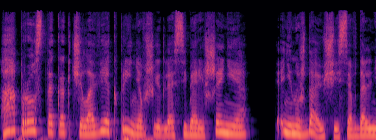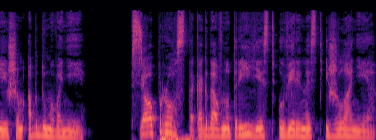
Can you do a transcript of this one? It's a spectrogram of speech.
а просто как человек, принявший для себя решение и не нуждающийся в дальнейшем обдумывании. Все просто, когда внутри есть уверенность и желание.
